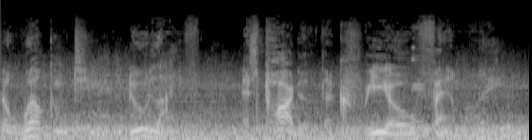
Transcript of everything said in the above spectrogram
So welcome to your new life as part of the Creo family.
